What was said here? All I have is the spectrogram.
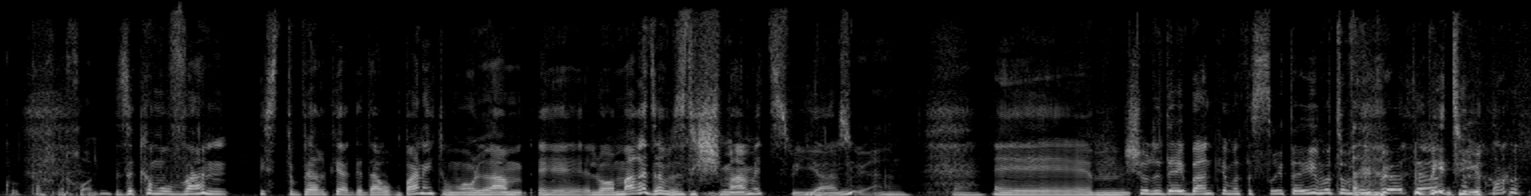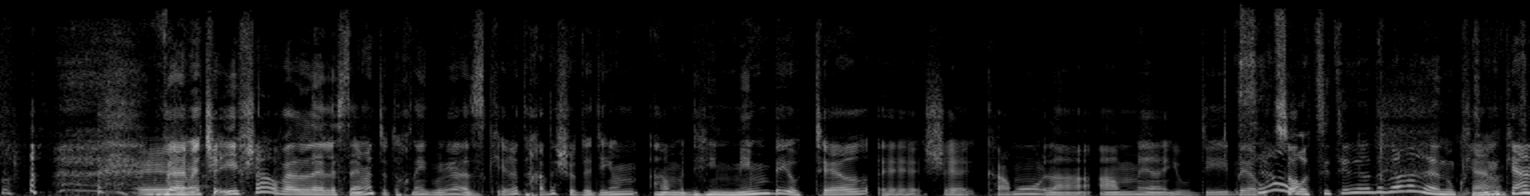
כל כך נכון. זה כמובן הסתבר כאגדה אורבנית, הוא מעולם אה, לא אמר את זה, אבל זה נשמע מצוין. מצוין, כן. אה, שודדי בנק הם התסריטאים הטובים ביותר. בדיוק. אה, והאמת שאי אפשר אבל אה, לסיים את התוכנית בלי להזכיר את אחד השודדים המדהימים ביותר אה, שקמו לעם היהודי בארצו. זהו, רציתי לדבר עלינו קצת. כן, כן.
